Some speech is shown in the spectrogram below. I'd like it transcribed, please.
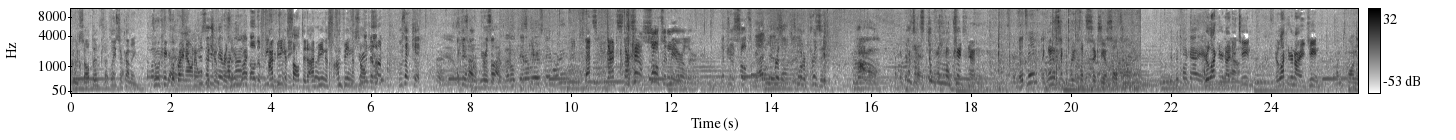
Being assaulted. The police are coming. Do a kickflip right now, and I won't put you in prison. Oh, the police I'm being assaulted. I'm being ass- I'm being assaulted. Who's that kid? That kid's going to prison. Little kid over there skateboarding? That's that's that kid assaulted me earlier. That kid assaulted me. He's going to prison. He's going to prison. Oh, what's that stupid little kid's name? Its name? Like when it's like three foot six, he assaulted me. Get the fuck out of here. You're lucky you're not 18. You're lucky you're not 18. I'm 20.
